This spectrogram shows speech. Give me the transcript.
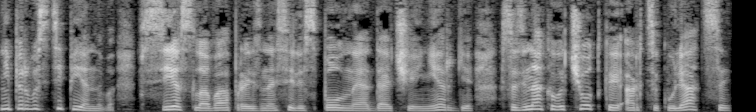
не первостепенного. Все слова произносились с полной отдачей энергии, с одинаково четкой артикуляцией,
